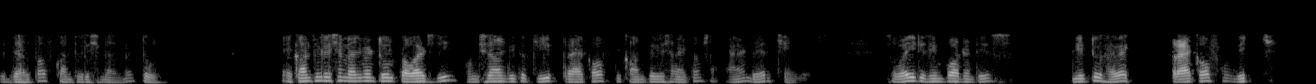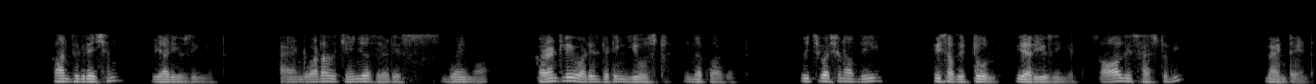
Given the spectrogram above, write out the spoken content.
with the help of configuration management tool. A configuration management tool provides the functionality to keep track of the configuration items and their changes. So why it is important is we need to have a track of which configuration we are using it and what are the changes that is going on currently what is getting used in the project which version of the piece of the tool we are using it so all this has to be maintained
